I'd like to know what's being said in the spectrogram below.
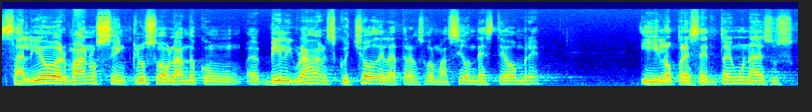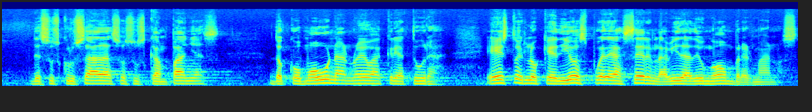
Salió, hermanos, incluso hablando con eh, Billy Graham, escuchó de la transformación de este hombre y lo presentó en una de sus, de sus cruzadas o sus campañas como una nueva criatura. Esto es lo que Dios puede hacer en la vida de un hombre, hermanos.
